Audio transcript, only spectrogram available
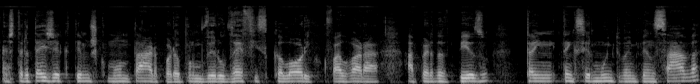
a estratégia que temos que montar para promover o déficit calórico que vai levar à, à perda de peso tem, tem que ser muito bem pensada,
